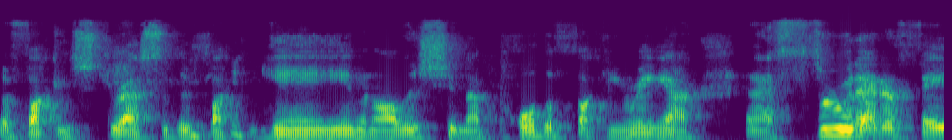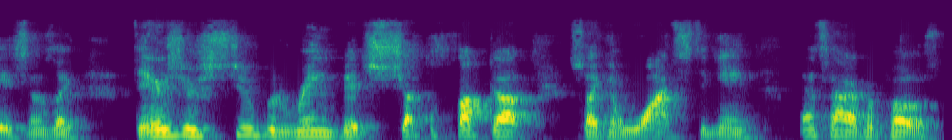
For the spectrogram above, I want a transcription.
the fucking stress of the fucking game and all this shit. And I pulled the fucking ring out and I threw it at her face. And I was like, There's your stupid ring, bitch. Shut the fuck up so I can watch the game. That's how I proposed.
